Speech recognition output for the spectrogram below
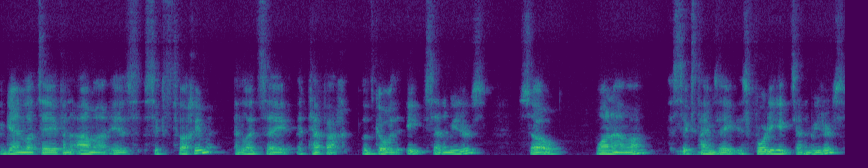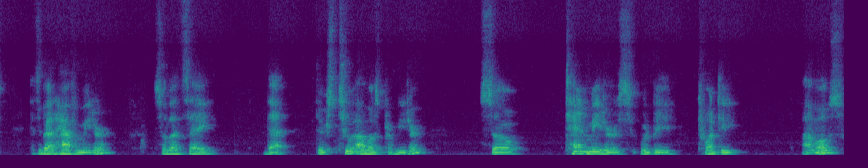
Again, let's say if an amma is six tefachim, and let's say a tefach let's go with eight centimeters. So one amma, six times eight is 48 centimeters. It's about half a meter. So let's say that there's two amos per meter. So 10 meters would be 20 amos.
